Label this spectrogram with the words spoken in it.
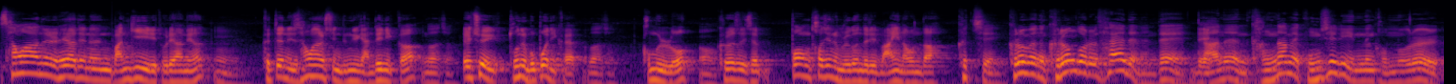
상환을 해야 되는 만기일이 도래하면 응 그때는 이제 상환할 수 있는 능력이 안 되니까 맞아 애초에 돈을 못 버니까요 맞아 건물로 어. 그래서 이제 뻥 터지는 물건들이 많이 나온다 그치 그러면은 그런 거를 사야 되는데 네. 나는 강남에 공실이 있는 건물을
